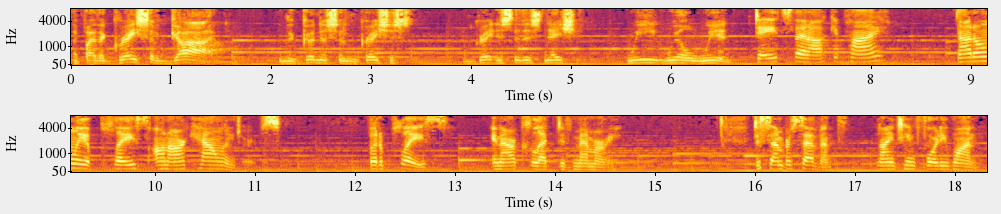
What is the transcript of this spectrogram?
that by the grace of God and the goodness and gracious and greatness of this nation, we will win. Dates that occupy not only a place on our calendars, but a place in our collective memory. December 7th, 1941.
